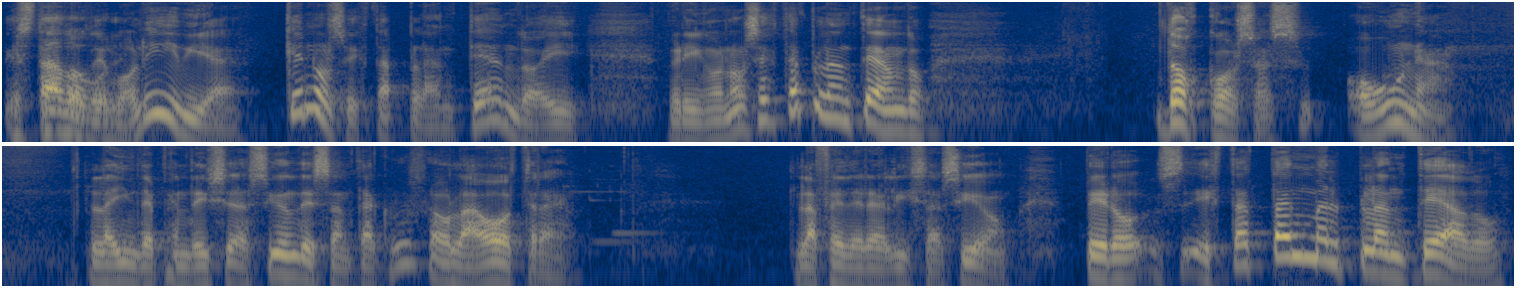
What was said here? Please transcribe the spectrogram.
Estado, de Bolivia. ¿Qué nos está planteando ahí, gringo? Nos está planteando dos cosas, o una, la independización de Santa Cruz, o la otra, la federalización. Pero está tan mal planteado,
